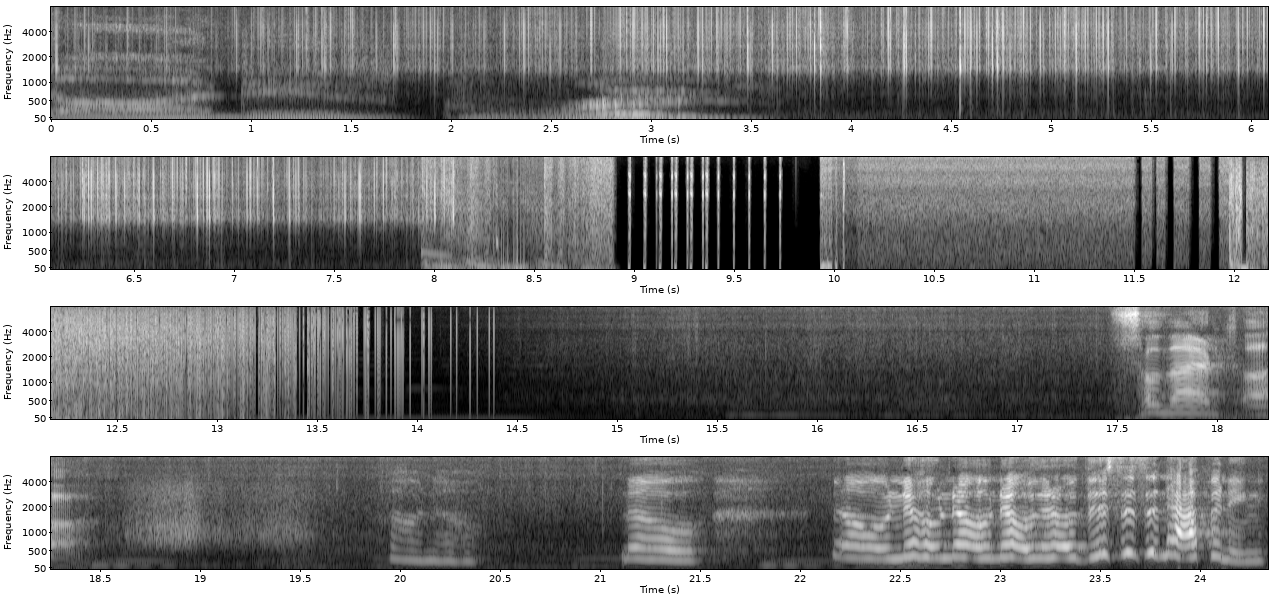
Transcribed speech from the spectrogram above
good. Samantha! Oh no. No. No, no, no, no, no. This isn't happening.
